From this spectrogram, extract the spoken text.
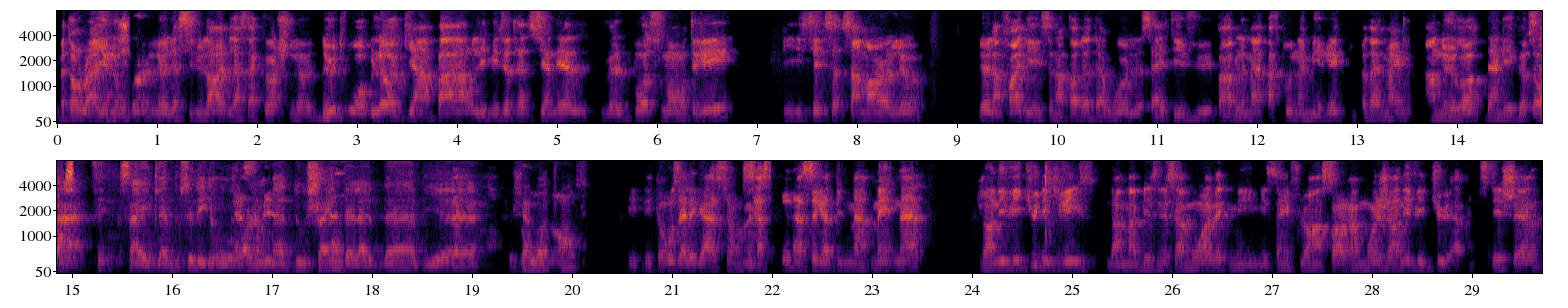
mettons Ryan O'Burn, le cellulaire de la sacoche, là, deux, trois blogs qui en parlent, les médias traditionnels ne veulent pas se montrer, puis ça, ça meurt là. Là, l'affaire des sénateurs d'Ottawa, ça a été vu probablement partout en Amérique, peut-être même en Europe, dans les gars Ça, ça a éclaboussé des gros joueurs, genre Matt Duchesne de là-dedans, puis... Euh, des, des, grosses allégations. Ça se spin assez rapidement. Maintenant, j'en ai vécu des crises dans ma business à moi, avec mes, influenceurs à moi. J'en ai vécu à petite échelle,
